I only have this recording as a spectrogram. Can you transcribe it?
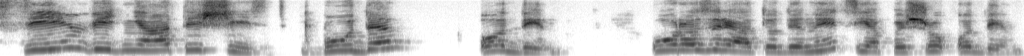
7 відняти 6 буде 1. У розряд одиниць я пишу 1.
